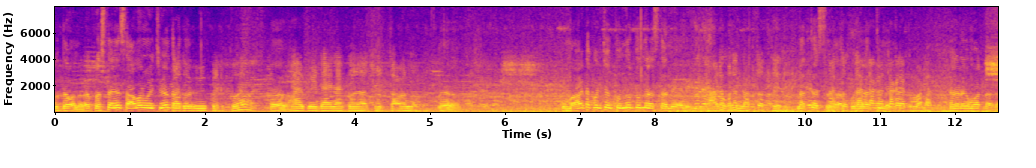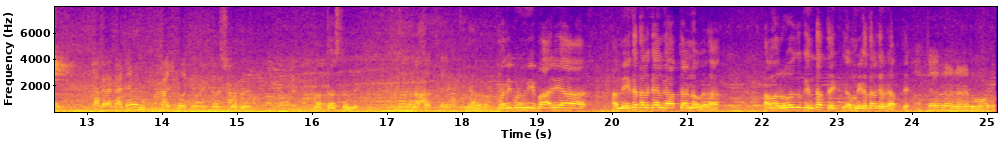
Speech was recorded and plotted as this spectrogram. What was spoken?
చూద్దామన్నారా? ప్రస్తుతానికి సామాన్ ఇచ్చిన తర్వాత పెట్టుకో. పెయింట్ అయినాక చూస్తామన్నారు మాట కొంచెం తొందర తొందర వస్తుంది ఆడ కూడా నత్త వస్తుంది నత్తి వస్తుందా మాట టకటక మాట్లాడాలి టకటక అంటే కలిసిపోతుంది. కలిసిపోతుంది. నత్తి వస్తుంది మరి ఇప్పుడు మీ భార్య ఆ మేక తలకాయలు కాపుతా అన్నావు కదా? ఆమె రోజుకి ఎంత వస్తాయి? మేక తలకాయలు కాపుతాయి వస్తే రెండు మూడు.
